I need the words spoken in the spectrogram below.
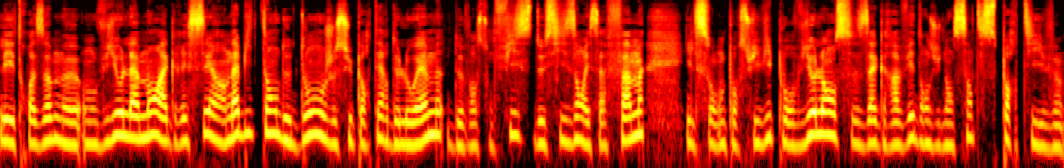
Les trois hommes ont violemment agressé un habitant de Donge, supporter de l'OM, devant son fils de 6 ans et sa femme. Ils sont poursuivis pour violences aggravées dans une enceinte sportive.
